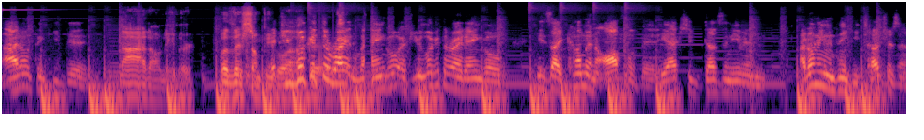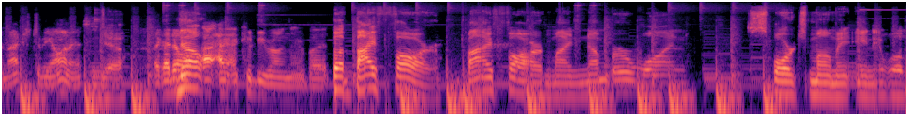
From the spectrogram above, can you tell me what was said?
I don't think he did. I don't either. But there's some people. If you look at the right angle, if you look at the right angle, he's like coming off of it. He actually doesn't even. I don't even think he touches him. Actually, to be honest, yeah. like I don't. No. I, I could be wrong there, but But by far, by far, my number one sports moment, and it will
